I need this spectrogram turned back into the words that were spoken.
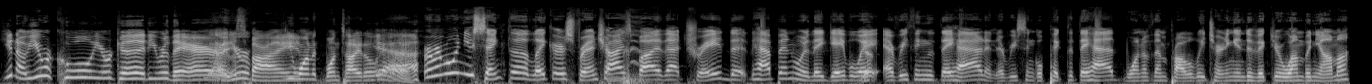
you know, you were cool, you were good, you were there, Yeah, it was you're fine. You wanted one title. Yeah. Remember when you sank the Lakers franchise by that trade that happened where they gave away Yep. everything that they had and every single pick that they had, one of them probably turning into Victor Wembanyama.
